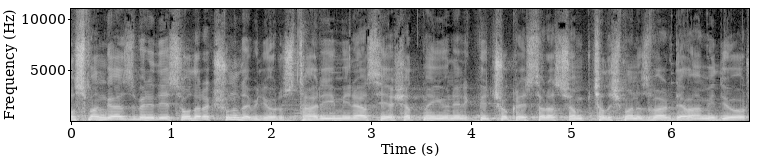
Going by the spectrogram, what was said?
Osman Gazi Belediyesi olarak şunu da biliyoruz. Tarihi mirası yaşatmaya yönelik birçok restorasyon çalışmanız var, devam ediyor.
